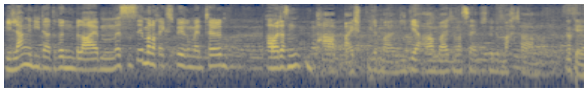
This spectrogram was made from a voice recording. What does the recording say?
wie lange die da drin bleiben. Es ist immer noch experimentell, aber das sind ein paar Beispiele mal, wie wir arbeiten, was wir gemacht haben. Okay,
